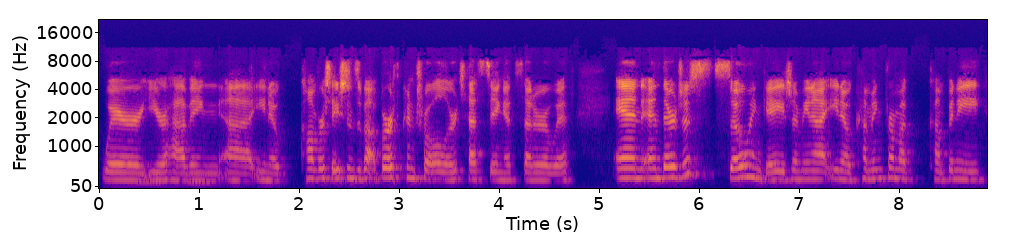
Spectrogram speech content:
where you're having, uh, you know, conversations about birth control or testing, et cetera, with, and and they're just so engaged. I mean, I, you know, coming from a company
